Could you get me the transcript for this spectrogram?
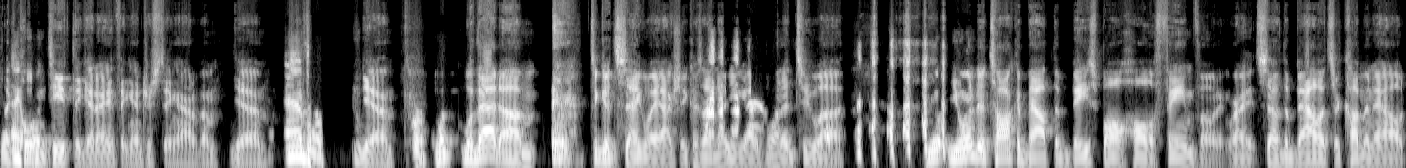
Like Hey. pulling teeth to get anything interesting out of him. Yeah. Ever. Yeah. Sure. Well, well, that um, it's a good segue actually because I know you guys wanted to uh, you, you wanted to talk about the baseball Hall of Fame voting, right? So the ballots are coming out.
